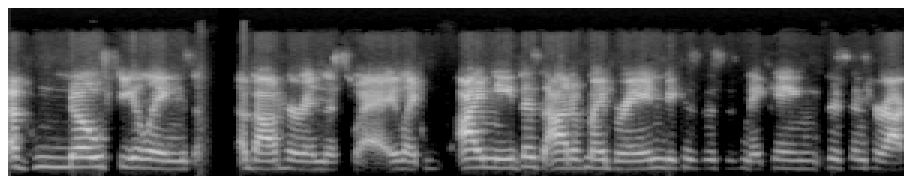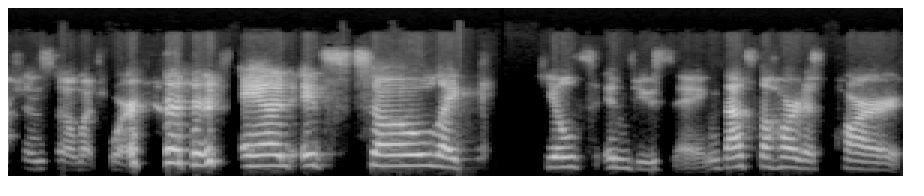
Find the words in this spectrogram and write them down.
have no feelings about her in this way. Like, I need this out of my brain because this is making this interaction so much worse. and it's so like guilt inducing. That's the hardest part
